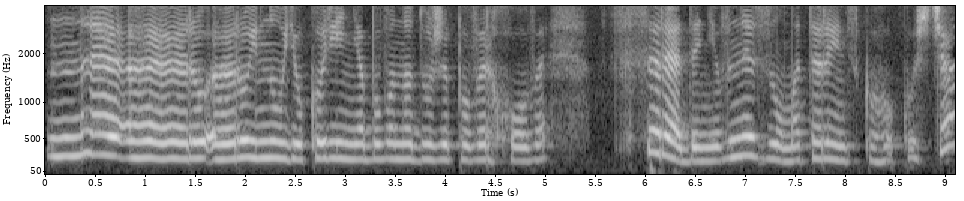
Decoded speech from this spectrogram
не е, е, руйную коріння, бо воно дуже поверхове. Всередині, внизу материнського куща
